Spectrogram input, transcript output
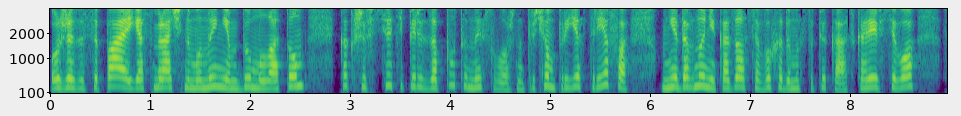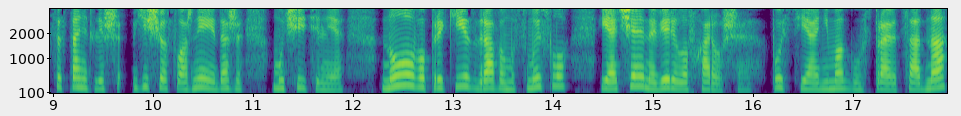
Уже засыпая, я с мрачным унынием думала о том, как же все теперь запутанно и сложно. Причем приезд Рефа мне давно не казался выходом из тупика. Скорее всего, все станет лишь еще сложнее и даже мучительнее. Но, вопреки здравому смыслу, я отчаянно верила в хорошее. Пусть я не могу справиться одна,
